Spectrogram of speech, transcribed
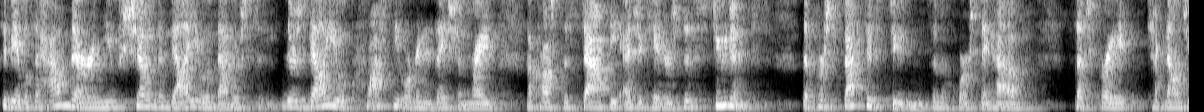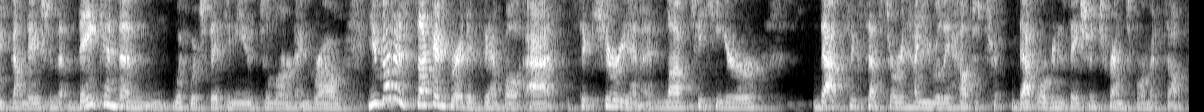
to be able to have there. And you've shown the value of that. There's there's value across the organization, right? Across the staff, the educators, the students, the prospective students, and of course they have such great technology foundation that they can then with which they can use to learn and grow. You've got a second great example at Securian. I'd love to hear that success story and how you really helped that organization transform itself.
